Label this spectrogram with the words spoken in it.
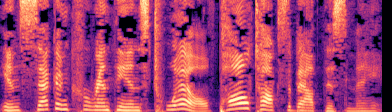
in 2 Corinthians 12, Paul talks about this man.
